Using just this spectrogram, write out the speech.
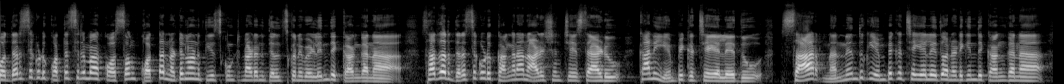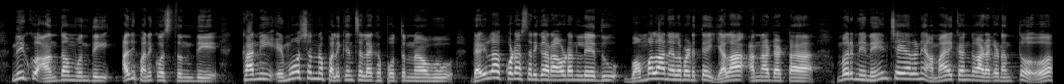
ఓ దర్శకుడు కొత్త సినిమా కోసం కొత్త నటులను తీసుకుంటున్నాడని తెలుసుకుని వెళ్ళింది కంగన. సదర్ దర్శకుడు కంగనాను ఆడిషన్ చేశాడు కానీ ఎంపిక చేయలేదు. సార్ నన్నెందుకు ఎంపిక చేయలేదు అని అడిగింది కంగన. నీకు అందం ఉంది అది పనికొస్తుంది కానీ ఎమోషన్ను పలికించలేకపోతున్నావు. డైలాగ్ కూడా సరిగా రావడం లేదు బొమ్మలా నిలబడితే ఎలా అన్నాడట. మరి నేనేం చేయాలని అమాయకంగా అడగడంతో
